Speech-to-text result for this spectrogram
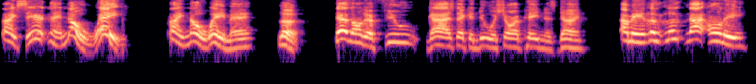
Like, seriously, man, no way. Like, no way, man. Look, there's only a few guys that can do what Sean Payton has done. I mean, look, look, not only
